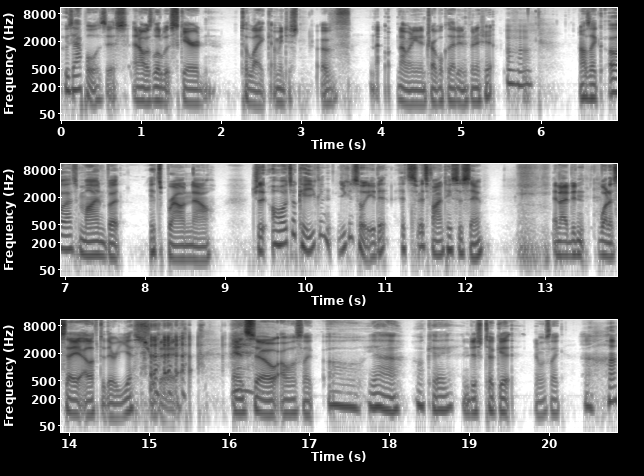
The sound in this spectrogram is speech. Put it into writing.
Whose apple is this? And I was a little bit scared to, like, I mean, just of not, not getting in trouble because I didn't finish it. Mm-hmm. I was like, "Oh, that's mine, but it's brown now." She's like, "Oh, it's okay. You can you can still eat it. It's it's fine. It tastes the same." And I didn't want to say I left it there yesterday, and so I was like, "Oh yeah, okay," and just took it and was like, "Uh huh,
